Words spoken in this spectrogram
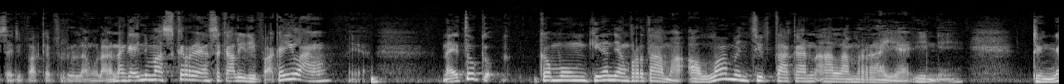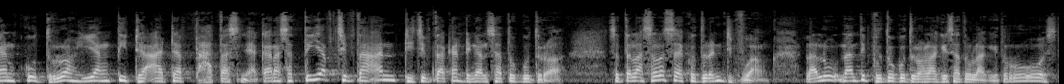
bisa dipakai berulang-ulang. Nah kayak ini masker yang sekali dipakai hilang. Ya. Nah itu Kemungkinan yang pertama. Allah menciptakan alam raya ini dengan kudroh yang tidak ada batasnya. Karena setiap ciptaan diciptakan dengan satu kudroh. Setelah selesai kudroh ini dibuang. Lalu nanti butuh kudroh lagi satu lagi. Terus.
